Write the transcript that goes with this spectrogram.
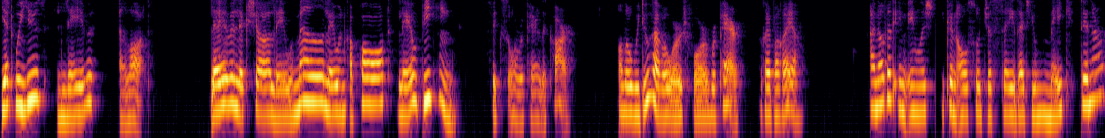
Yet we use lave a lot. Lave lektier, lave mad, lave en rapport, lave bilen, fix or repair the car. Although we do have a word for repair, reparere. I know that in English you can also just say that you make dinner,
